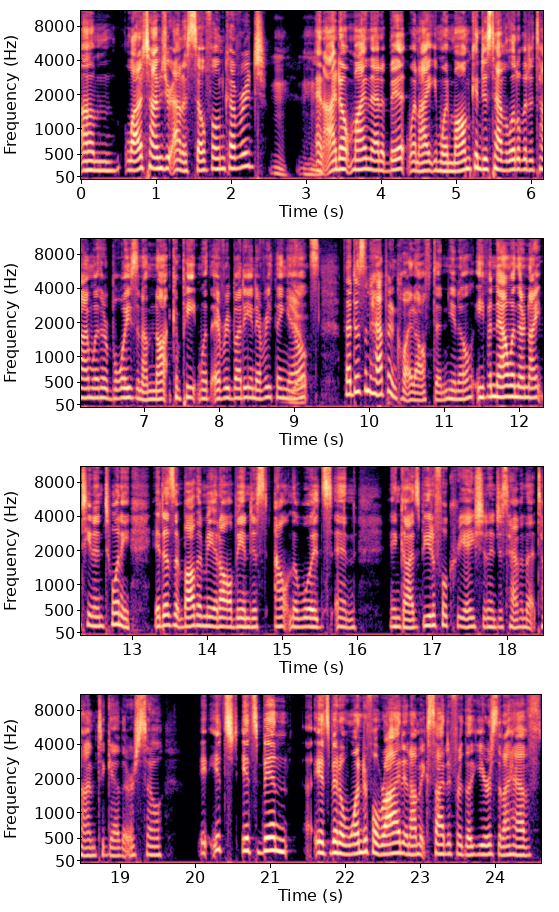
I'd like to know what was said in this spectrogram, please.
Um, a lot of times you're out of cell phone coverage, and I don't mind that a bit. When I when mom can just have a little bit of time with her boys, and I'm not competing with everybody and everything Yeah. else. That doesn't happen quite often, you know. Even now when they're 19 and 20, it doesn't bother me at all being just out in the woods and in God's beautiful creation and just having that time together. So it, it's it's been it's been a wonderful ride, and I'm excited for the years that I have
